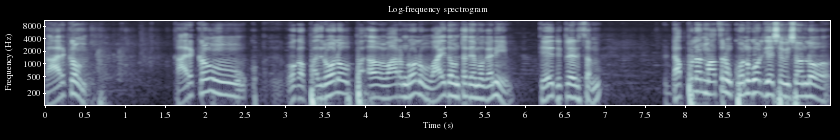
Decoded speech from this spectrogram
కార్యక్రమం కార్యక్రమం ఒక పది రోజులు వారం రోజులు వాయిదా ఉంటుందేమో కానీ తేదీ డిక్లేర్ ఇస్తాం డప్పులను మాత్రం కొనుగోలు చేసే విషయంలో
